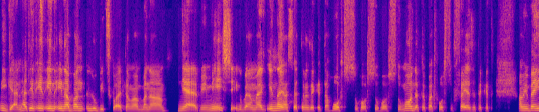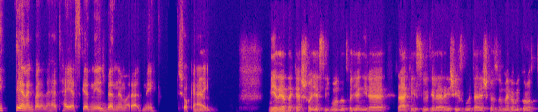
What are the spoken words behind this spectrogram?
igen, hát én, én, én, én abban lubickoltam, abban a nyelvi mélységben, meg én nagyon szerettem ezeket a hosszú-hosszú-hosszú mondatokat, hosszú fejezeteket, amiben így tényleg bele lehet helyezkedni, és benne maradni sokáig. Igen. Milyen érdekes, hogy ezt így mondod, hogy ennyire rákészültél erre, és izgultál, és közben meg amikor ott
